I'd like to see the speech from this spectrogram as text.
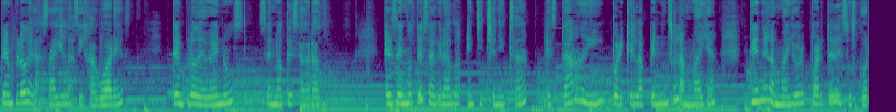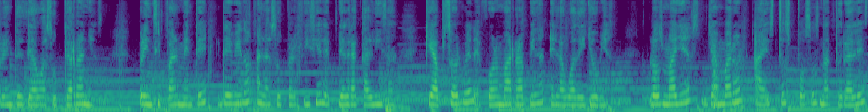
templo de las águilas y jaguares, templo de Venus, cenote sagrado. El cenote sagrado en Chichen Itza está ahí porque la península maya tiene la mayor parte de sus corrientes de agua subterráneas principalmente debido a la superficie de piedra caliza que absorbe de forma rápida el agua de lluvia. Los mayas llamaron a estos pozos naturales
